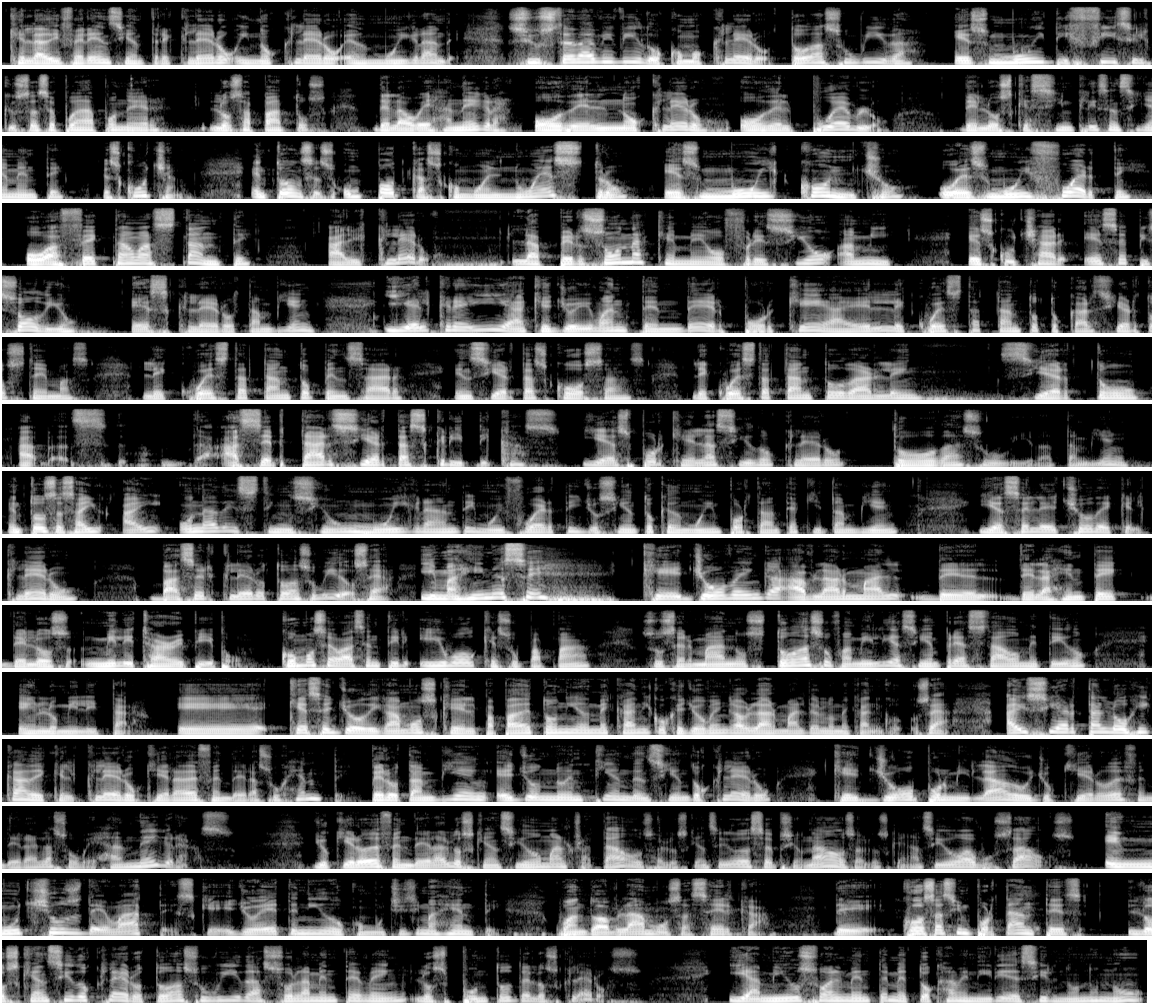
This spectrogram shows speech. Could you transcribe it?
que la diferencia entre clero y no clero es muy grande. Si usted ha vivido como clero toda su vida, es muy difícil que usted se pueda poner los zapatos de la oveja negra o del no clero o del pueblo, de los que simple y sencillamente escuchan. Entonces, un podcast como el nuestro es muy concho o es muy fuerte o afecta bastante al clero. La persona que me ofreció a mí escuchar ese episodio es clero también. Y él creía que yo iba a entender por qué a él le cuesta tanto tocar ciertos temas, le cuesta tanto pensar en ciertas cosas, le cuesta tanto darle cierto aceptar ciertas críticas y es porque él ha sido clero toda su vida también. Entonces hay, hay una distinción muy grande y muy fuerte y yo siento que es muy importante aquí también y es el hecho de que el clero va a ser clero toda su vida. O sea, imagínese que yo venga a hablar mal de, de la gente, de los military people. ¿Cómo se va a sentir Evil que su papá, sus hermanos, toda su familia siempre ha estado metido en lo militar? Eh, qué sé yo, digamos que el papá de Tony es mecánico, que yo venga a hablar mal de los mecánicos. O sea, hay cierta lógica de que el clero quiera defender a su gente, pero también ellos no entienden siendo clero que yo por mi lado, yo quiero defender a las ovejas negras. Yo quiero defender a los que han sido maltratados, a los que han sido decepcionados, a los que han sido abusados. En muchos debates que yo he tenido con muchísima gente, cuando hablamos acerca de cosas importantes, los que han sido clero toda su vida solamente ven los puntos de los cleros. Y a mí usualmente me toca venir y decir, no, no, no,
